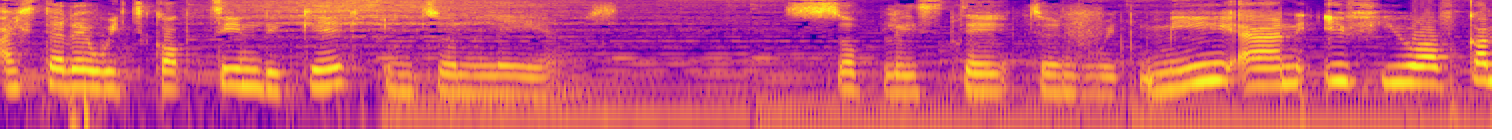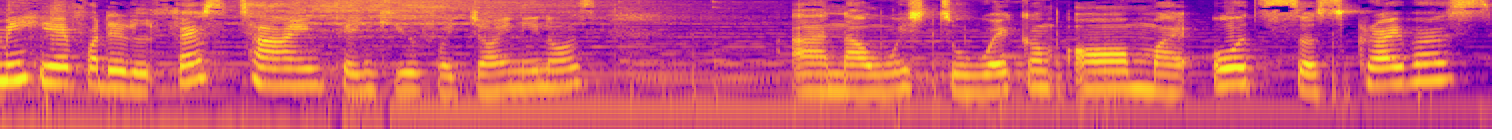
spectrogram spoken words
I started with cutting the cake into layers so please stay tuned with me. And if you are coming here for the first time thank you for joining us. And I wish to welcome all my old subscribers.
